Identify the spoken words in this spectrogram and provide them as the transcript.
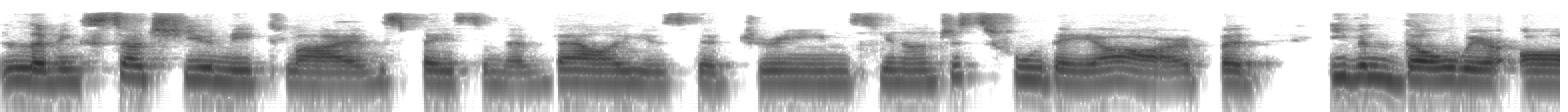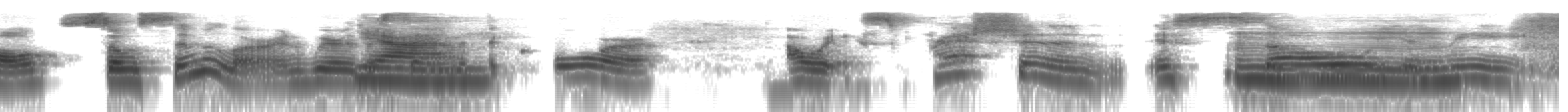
living such unique lives based on their values, their dreams, you know, just who they are. But even though we're all so similar and we're the same at the core, our expression is so Mhm. unique.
